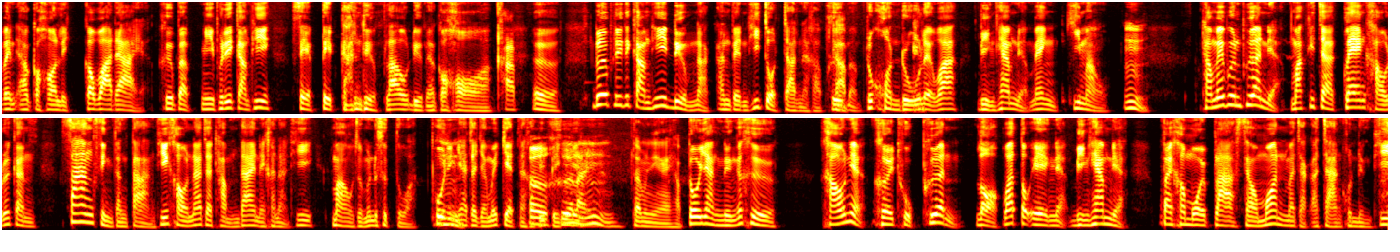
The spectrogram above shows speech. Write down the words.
เป็น alcoholic ก็ว่าได้อะคือแบบมีพฤติกรรมที่เสพติดการดื่มเหล้าดื่มแอลกอฮอล์อะครับเออด้วยพฤติกรรมที่ดื่มหนักอันเป็นที่โจทย์จันนะครับคือครับแบบทุกคนรู้เลยว่าบิงแฮมเนี่ยแม่งขี้เมาอืมทำให้เพื่อนๆเนี่ยมักที่จะแกล้งเขาด้วยกันสร้างสิ่งต่างๆ ที่เขาน่าจะทำได้ในขณะที่เมาจนไม่รู้สึกตัว พูดอย่างนี้อาจจะยังไม่เก็ตนะครับเออพี่ปิ๊กคืออะไรอืมจะเป็นยังไงครับ ตัวอย่างหนึ่งก็คือเขาเนี่ยเคยถูกเพื่อนหลอกว่าตัวเองเนี่ยบิงแฮมเนี่ย ไปขโมยปลาแซลมอนมาจากอาจารย์คนหนึ่งที่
